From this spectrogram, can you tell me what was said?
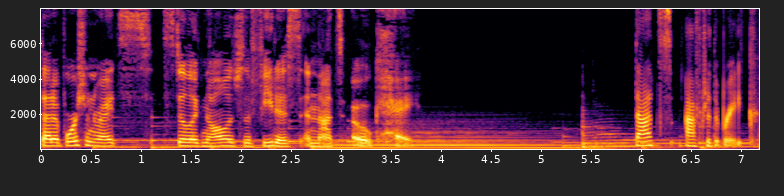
that abortion rights still acknowledge the fetus, and that's okay. That's after the break.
